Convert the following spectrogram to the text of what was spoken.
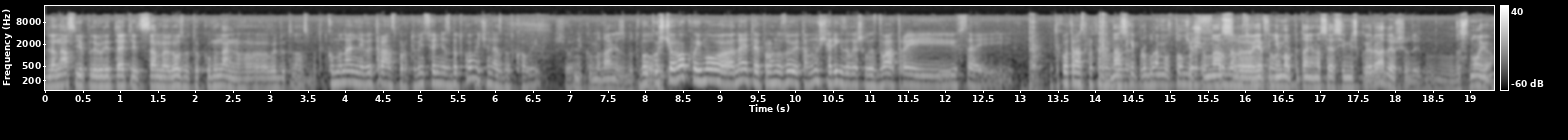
для нас є в пріоритеті саме розвиток комунального виду транспорту. Комунальний вид транспорту, він сьогодні збитковий чи не збитковий? Сьогодні комунальні збиткові. Бо щороку йому, знаєте, прогнозують, там, ну ще рік залишилось, два-три і, і все. І, і такого транспорту не У нас є проблема в тому, Через що в нас е, я піднімав питання на сесії міської ради що весною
